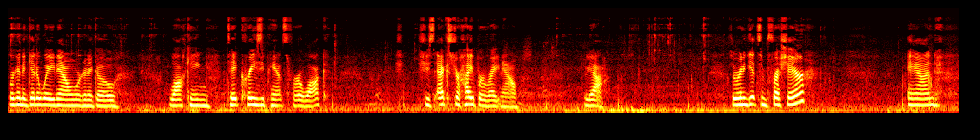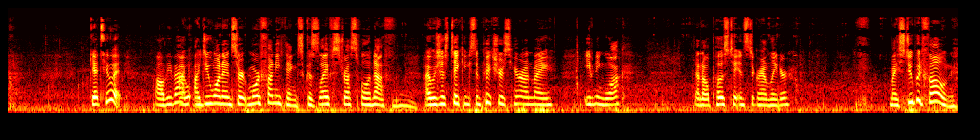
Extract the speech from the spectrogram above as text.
We're gonna get away now. We're gonna go walking, take Crazy Pants for a walk. She's extra hyper right now. Yeah. So we're gonna get some fresh air and get to it. I'll be back. I, I do want to insert more funny things because life's stressful enough. Mm. I was just taking some pictures here on my evening walk that I'll post to Instagram later. My stupid phone.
